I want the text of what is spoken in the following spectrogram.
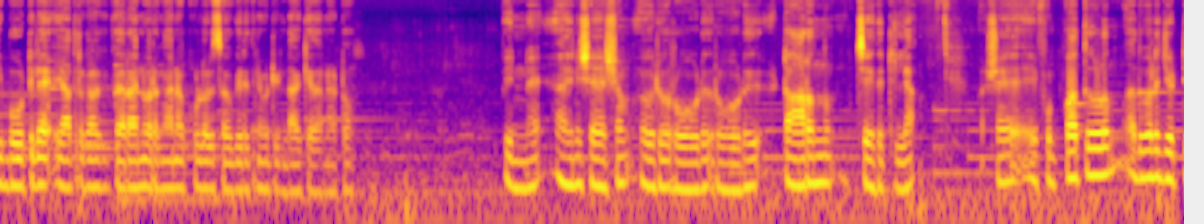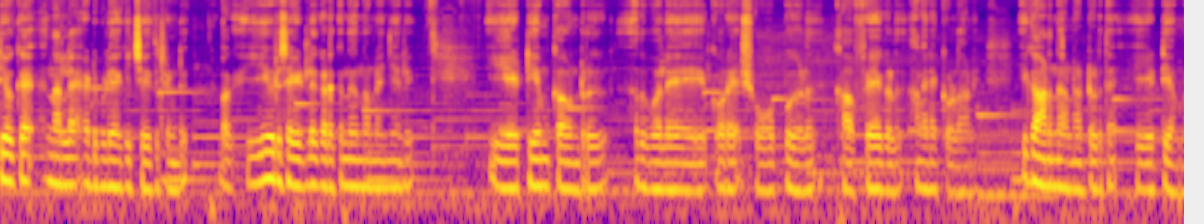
ഈ ബോട്ടിലെ യാത്രക്കാർക്ക് കയറാനും ഇറങ്ങാനൊക്കെ ഉള്ള ഒരു സൗകര്യത്തിന് വേണ്ടി ഉണ്ടാക്കിയതാണ് കേട്ടോ. പിന്നെ അതിന് ശേഷം ഒരു റോഡ് റോഡ് ടാറൊന്നും ചെയ്തിട്ടില്ല. പക്ഷേ ഈ ഫുട്പാത്തുകളും അതുപോലെ ജെട്ടിയൊക്കെ നല്ല അടിപൊളിയാക്കി ചെയ്തിട്ടുണ്ട്. ഈ ഒരു സൈഡിൽ കിടക്കുന്നതെന്ന് പറഞ്ഞു കഴിഞ്ഞാൽ ഈ എ ടി എം കൗണ്ടർ അതുപോലെ കുറേ ഷോപ്പുകൾ കഫേകൾ അങ്ങനെയൊക്കെ ഉള്ളതാണ്. ഈ കാണുന്നതാണ് കേട്ടോ ഇവിടുത്തെ എ ടി എം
